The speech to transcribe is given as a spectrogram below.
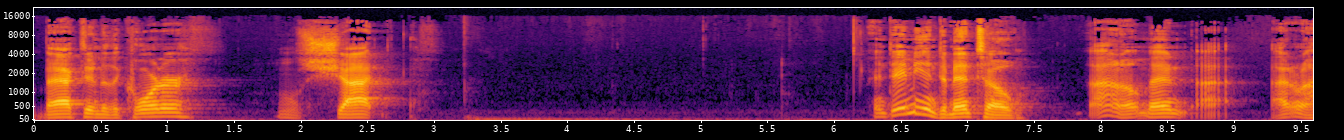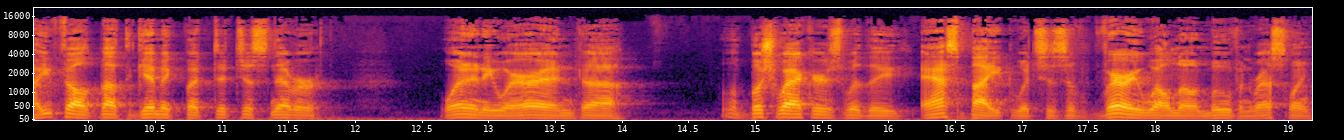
Backed into the corner, little shot. And Damien Demento, I don't know, man. I, I, don't know how you felt about the gimmick, but it just never went anywhere. And uh, well, bushwhackers with the ass bite, which is a very well known move in wrestling,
